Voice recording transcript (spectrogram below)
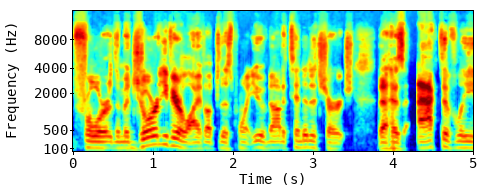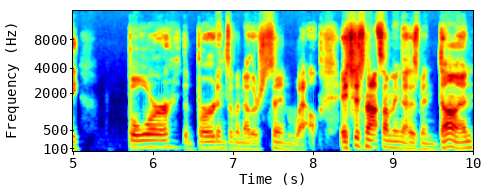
for the majority of your life up to this point, you have not attended a church that has actively bore the burdens of another sin well. It's just not something that has been done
